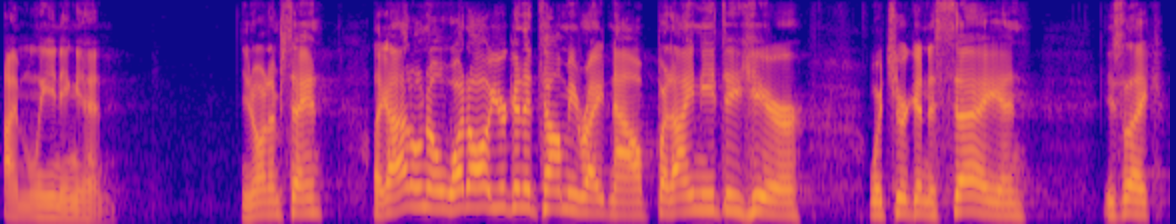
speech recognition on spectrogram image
I'm leaning in. You know what I'm saying? Like, I don't know what all you're going to tell me right now, but I need to hear what you're going to say. And he's like,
